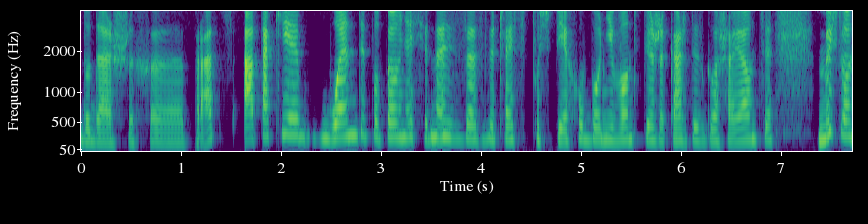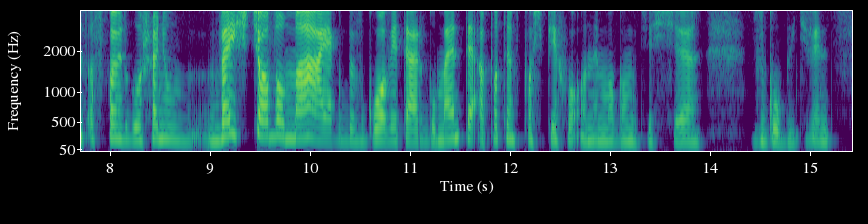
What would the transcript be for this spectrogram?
do dalszych e, prac. A takie błędy popełnia się zazwyczaj z pośpiechu, bo nie wątpię, że każdy zgłaszający, myśląc o swoim zgłoszeniu, wejściowo ma jakby w głowie te argumenty, a potem w pośpiechu one mogą gdzieś się zgubić, więc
